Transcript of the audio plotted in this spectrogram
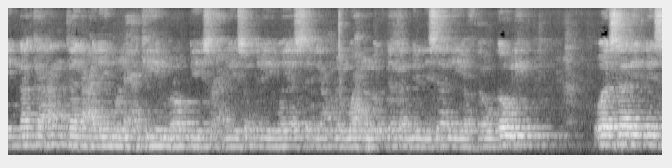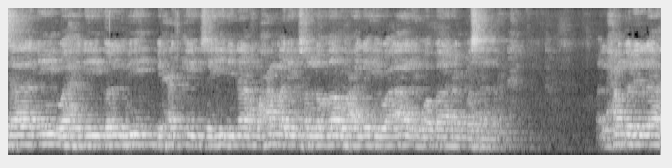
إنك أنت العليم الحكيم. ربي اشرح لي صدري ويسر لي أمري واحلل عقدة من لساني يفقهوا قولي. وسدد لساني واهدي قلبي بحق سيدنا محمد صلى الله عليه وآله وبارك وسلم الحمد لله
